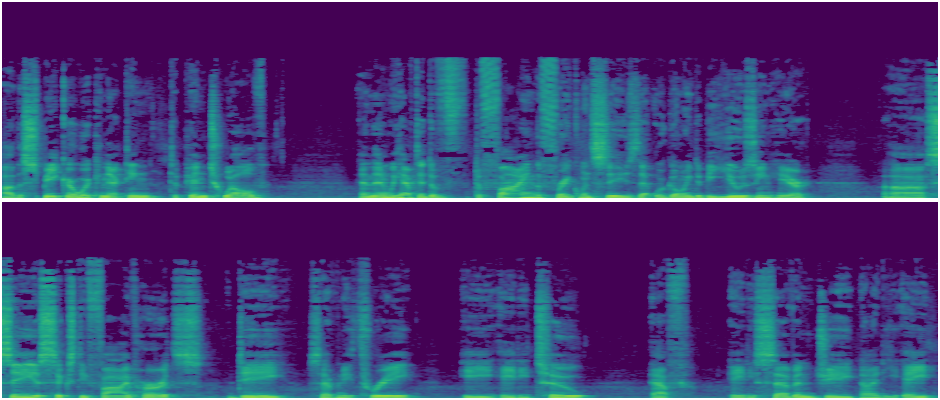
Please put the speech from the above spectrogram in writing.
Uh, the speaker we're connecting to pin 12, and then we have to de define the frequencies that we're going to be using here. Uh, C is 65 hertz, D 73, E 82, F 87, G 98,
